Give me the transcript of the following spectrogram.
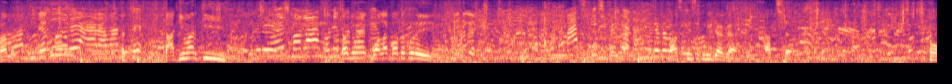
ভালো। কাকিমার কি? কলা কত করে? পাঁচ পিস কুড়ি টাকা। আচ্ছা। ও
